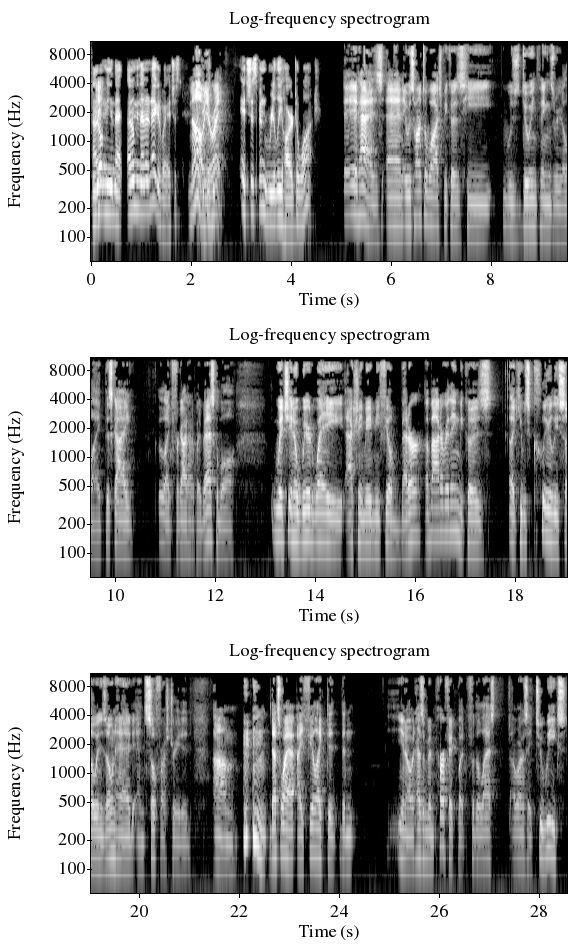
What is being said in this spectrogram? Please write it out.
And I don't mean that. I don't mean that in a negative way. It's just No, you're right. it's just been really hard to watch. It has, and it was hard to watch because he was doing things where you're like, this guy like forgot how to play basketball. which in a weird way actually made me feel better about everything because like he was clearly so in his own head and so frustrated. Um, that's why I, I feel like the the you know it hasn't been perfect, but for the last I want to say two weeks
